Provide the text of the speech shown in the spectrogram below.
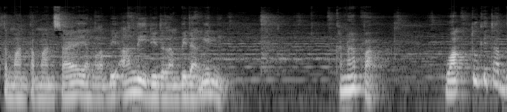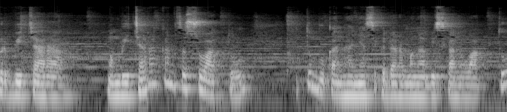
teman-teman saya yang lebih ahli di dalam bidang ini. Kenapa? Waktu kita berbicara, membicarakan sesuatu, itu bukan hanya sekedar menghabiskan waktu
